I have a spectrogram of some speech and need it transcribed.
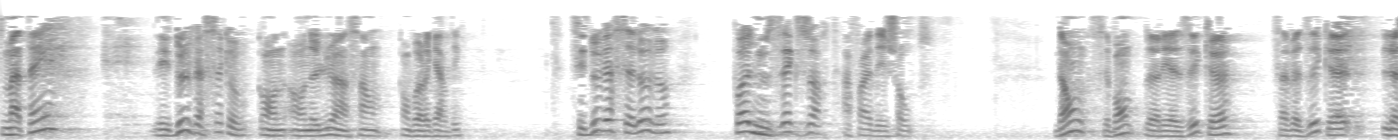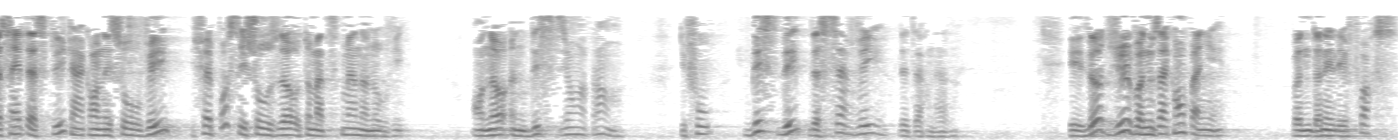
Ce matin, les deux versets qu'on a lus ensemble, qu'on va regarder, ces deux versets-là, là, Paul nous exhorte à faire des choses. Donc, c'est bon de réaliser que ça veut dire que le Saint-Esprit, quand on est sauvé, il ne fait pas ces choses-là automatiquement dans nos vies. On a une décision à prendre. Il faut décider de servir l'Éternel. Et là, Dieu va nous accompagner, va nous donner les forces,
